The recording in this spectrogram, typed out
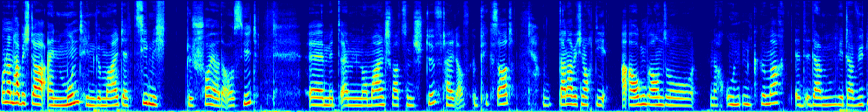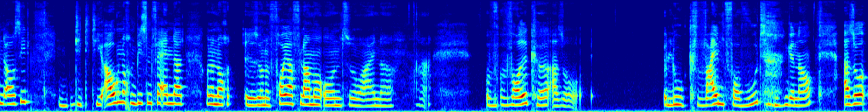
Und dann habe ich da einen Mund hingemalt, der ziemlich bescheuert aussieht. Äh, mit einem normalen schwarzen Stift, halt auf Pixart. Und dann habe ich noch die Augenbrauen so nach unten gemacht, äh, damit da wütend aussieht. Die, die Augen noch ein bisschen verändert. Und dann noch äh, so eine Feuerflamme und so eine äh, Wolke, also Lu qualmt vor Wut, genau. Also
